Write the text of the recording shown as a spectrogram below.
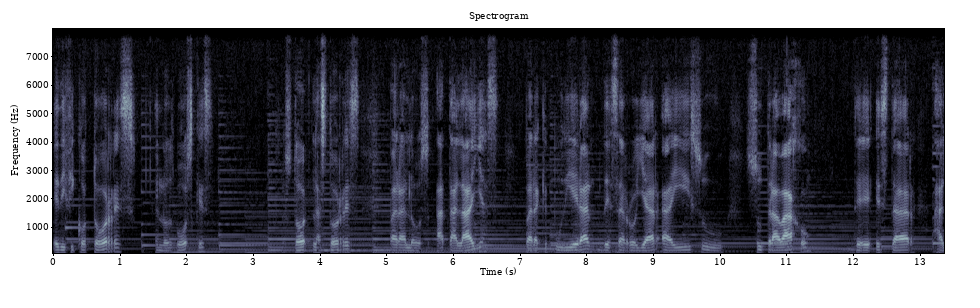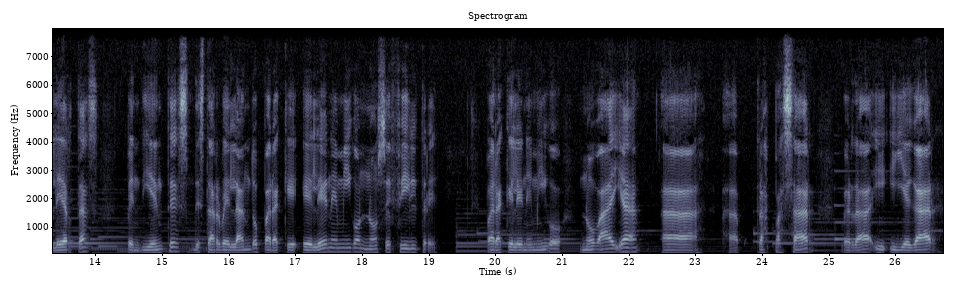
edificó torres en los bosques, las torres para los atalayas, para que pudieran desarrollar ahí su, su trabajo de estar alertas, pendientes, de estar velando para que el enemigo no se filtre, para que el enemigo no vaya a, traspasar, ¿verdad? Y, y llegar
